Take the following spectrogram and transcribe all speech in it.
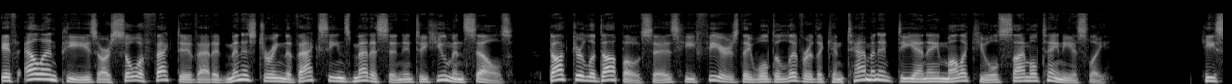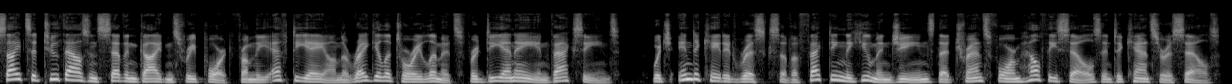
If LNPs are so effective at administering the vaccine's medicine into human cells, Dr. Ladapo says he fears they will deliver the contaminant DNA molecules simultaneously. He cites a 2007 guidance report from the FDA on the regulatory limits for DNA in vaccines, which indicated risks of affecting the human genes that transform healthy cells into cancerous cells.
